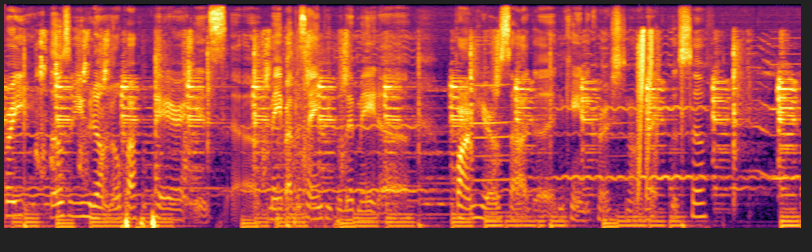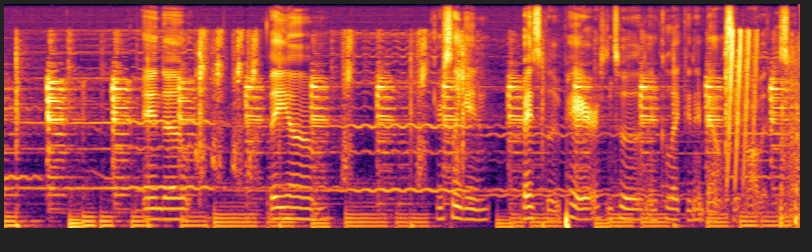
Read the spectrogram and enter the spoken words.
For those of you who don't know, Papa Pear is uh, made by the same people that made uh, Farm Hero Saga and Candy Crush and all that good stuff. And uh, they um, you're slinging basically pears into and collecting and bouncing and all that good stuff.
